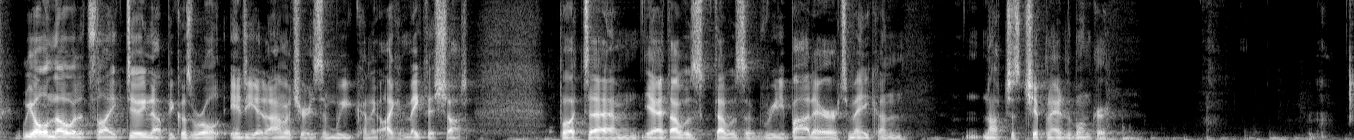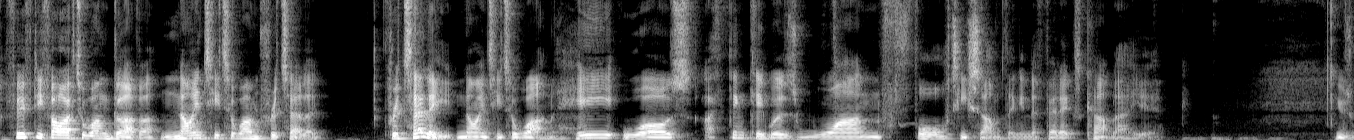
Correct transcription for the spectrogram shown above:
we all know what it's like doing that because we're all idiot amateurs and we kind of I can make this shot, but um, yeah, that was that was a really bad error to make on not just chipping out of the bunker. 55 to 1 Glover, 90 to 1 Frittelli. Frittelli, 90 to 1. He was, I think it was 140 something in the FedEx Cup that year. He was.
